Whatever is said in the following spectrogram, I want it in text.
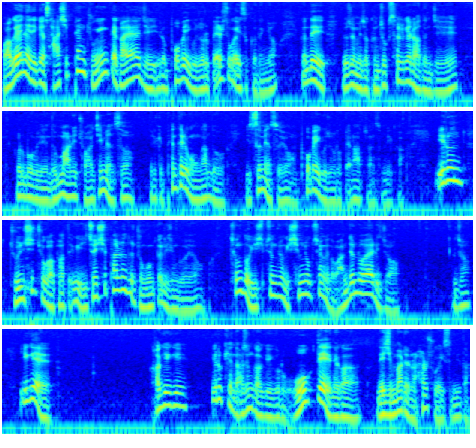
과거에는 이게 40평 중형대 가야지 이런 포베이 구조를 뺄 수가 있었거든요. 근데 요즘 이제 건축 설계라든지 그런 부분이 너무 많이 좋아지면서 이렇게 팬트리 공간도 있으면서요. 포베이 구조로 빼놨지 않습니까? 이런 준신축 아파트, 이게 2018년도 준공 떨어진 거예요. 청도 20층 중에 16층이다. 완전 로얄이죠. 그죠? 이게 가격이 이렇게 낮은 가격으로 5억대에 내가 내 집 마련을 할 수가 있습니다.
